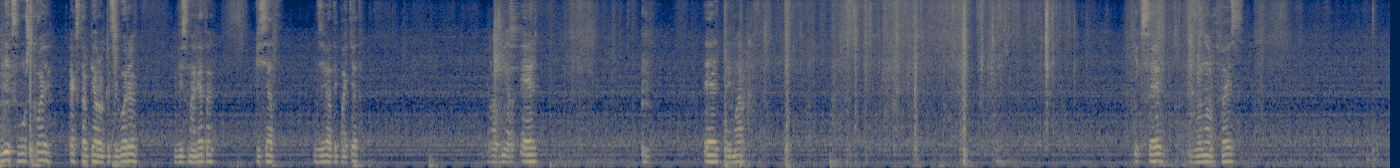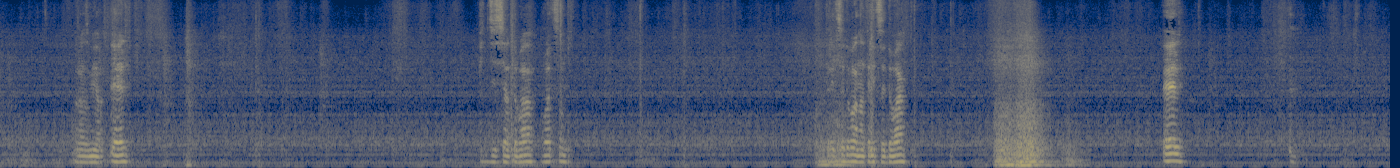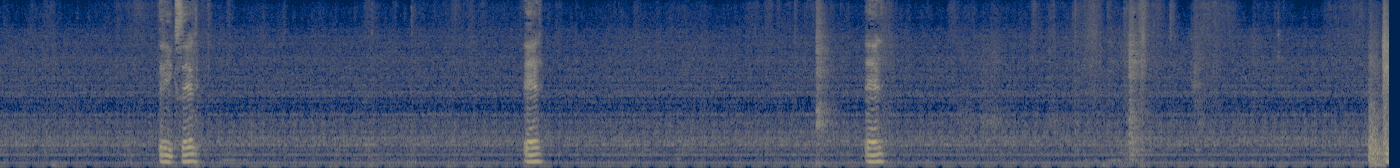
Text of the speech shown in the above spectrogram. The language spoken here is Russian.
Микс мужской, экстра первую категорию, весна-лето, 59 пакет, размер L, L, примарк. XL, The North Face. Размер L. Пятьдесят два Ватсон. Тридцать два на тридцать два. L. 3XL. L. L.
